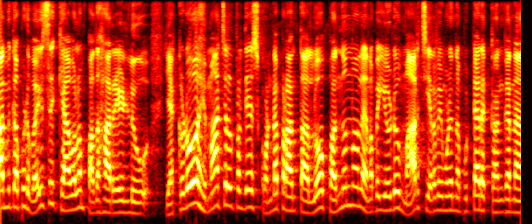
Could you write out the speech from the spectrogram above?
ఆమెకు అప్పుడు వయసు కేవలం పదహారేళ్ళు ఎక్కడో హిమాచల్ ప్రదేశ్ కొండ ప్రాంతాల్లో పంతొమ్మిది వందల ఎనభై ఏడు మార్చి ఇరవై మూడున పుట్టారు కంగనా.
